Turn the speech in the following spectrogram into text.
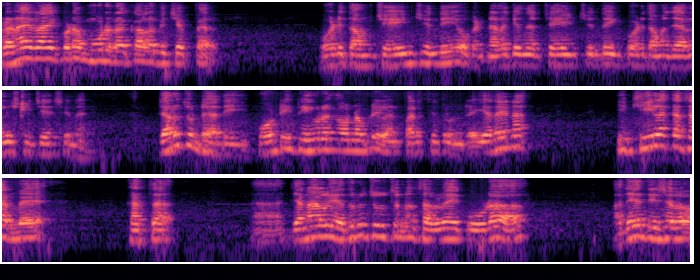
ప్రణయ్ రాయ్ కూడా మూడు రకాలవి చెప్పారు. ఒకటి తాము చేయించింది ఒకటి నెల కింద చేయించింది ఇంకోటి తమ జర్నలిస్టులు చేసిందని. జరుగుతుంటాయి అది పోటీ తీవ్రంగా ఉన్నప్పుడు ఇలాంటి పరిస్థితులు ఉంటాయి. ఏదైనా ఈ కీలక సర్వే కాస్త జనాలు ఎదురు చూస్తున్న సర్వే కూడా అదే దిశలో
